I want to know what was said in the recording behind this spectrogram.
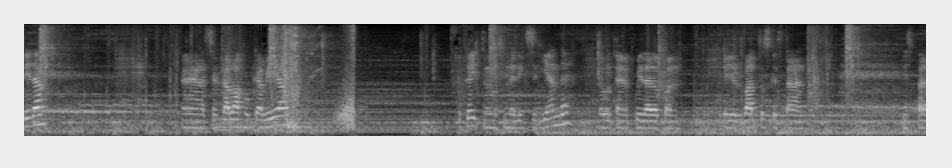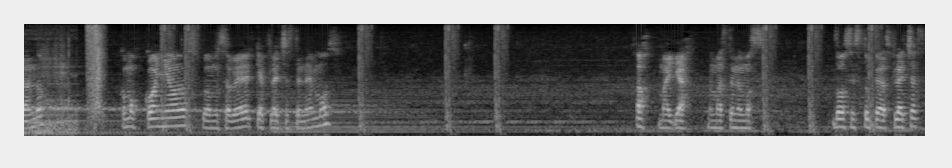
vida. Eh, hacia acá abajo que había. Ok, tenemos un elixir grande. Debo tener cuidado con aquellos vatos que están disparando. ¿Cómo coños? Vamos a ver qué flechas tenemos. Oh my god, nomás tenemos dos estúpidas flechas.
